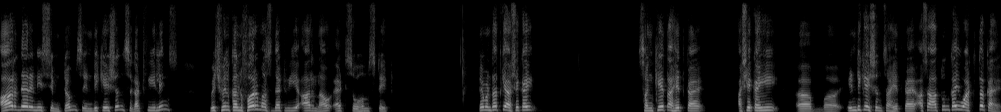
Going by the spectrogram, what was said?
Are there any symptoms indications gut feelings which will confirm us that we are now at सोहम स्टेट ते म्हणतात की असे काही संकेत आहेत काय? असे काही इंडिकेशन्स आहेत काय? असं आतून काही वाटतं काय?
